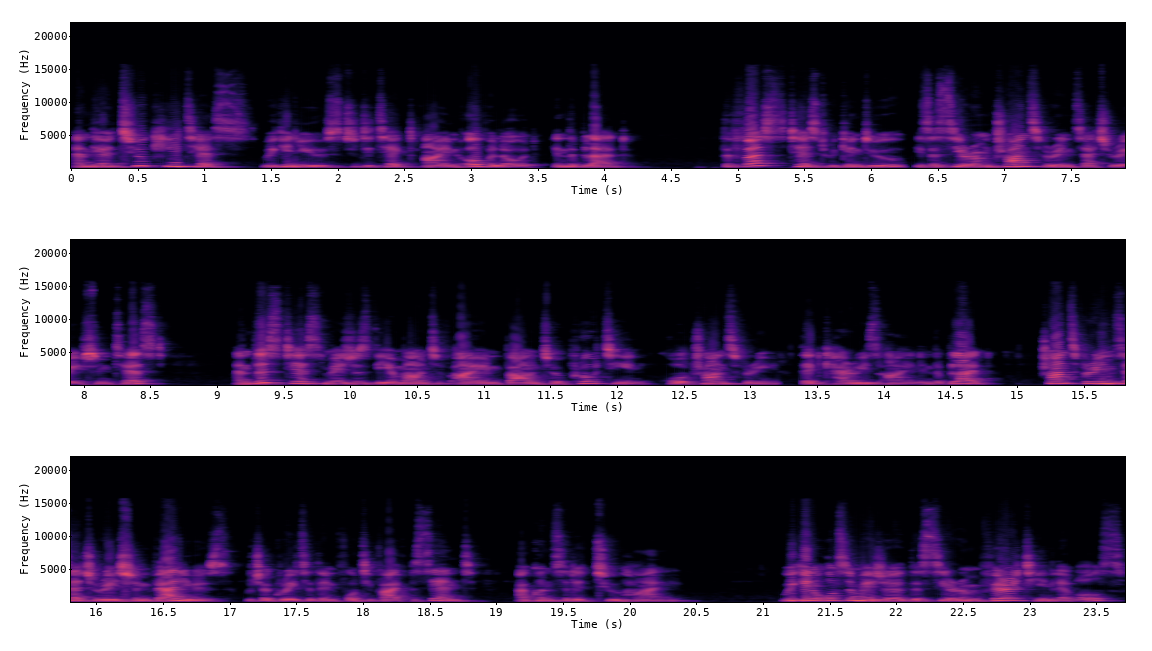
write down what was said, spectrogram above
and there are two key tests we can use to detect iron overload in the blood. The first test we can do is a serum transferrin saturation test, and this test measures the amount of iron bound to a protein called transferrin that carries iron in the blood. Transferrin saturation values, which are greater than 45%, are considered too high. We can also measure the serum ferritin levels,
